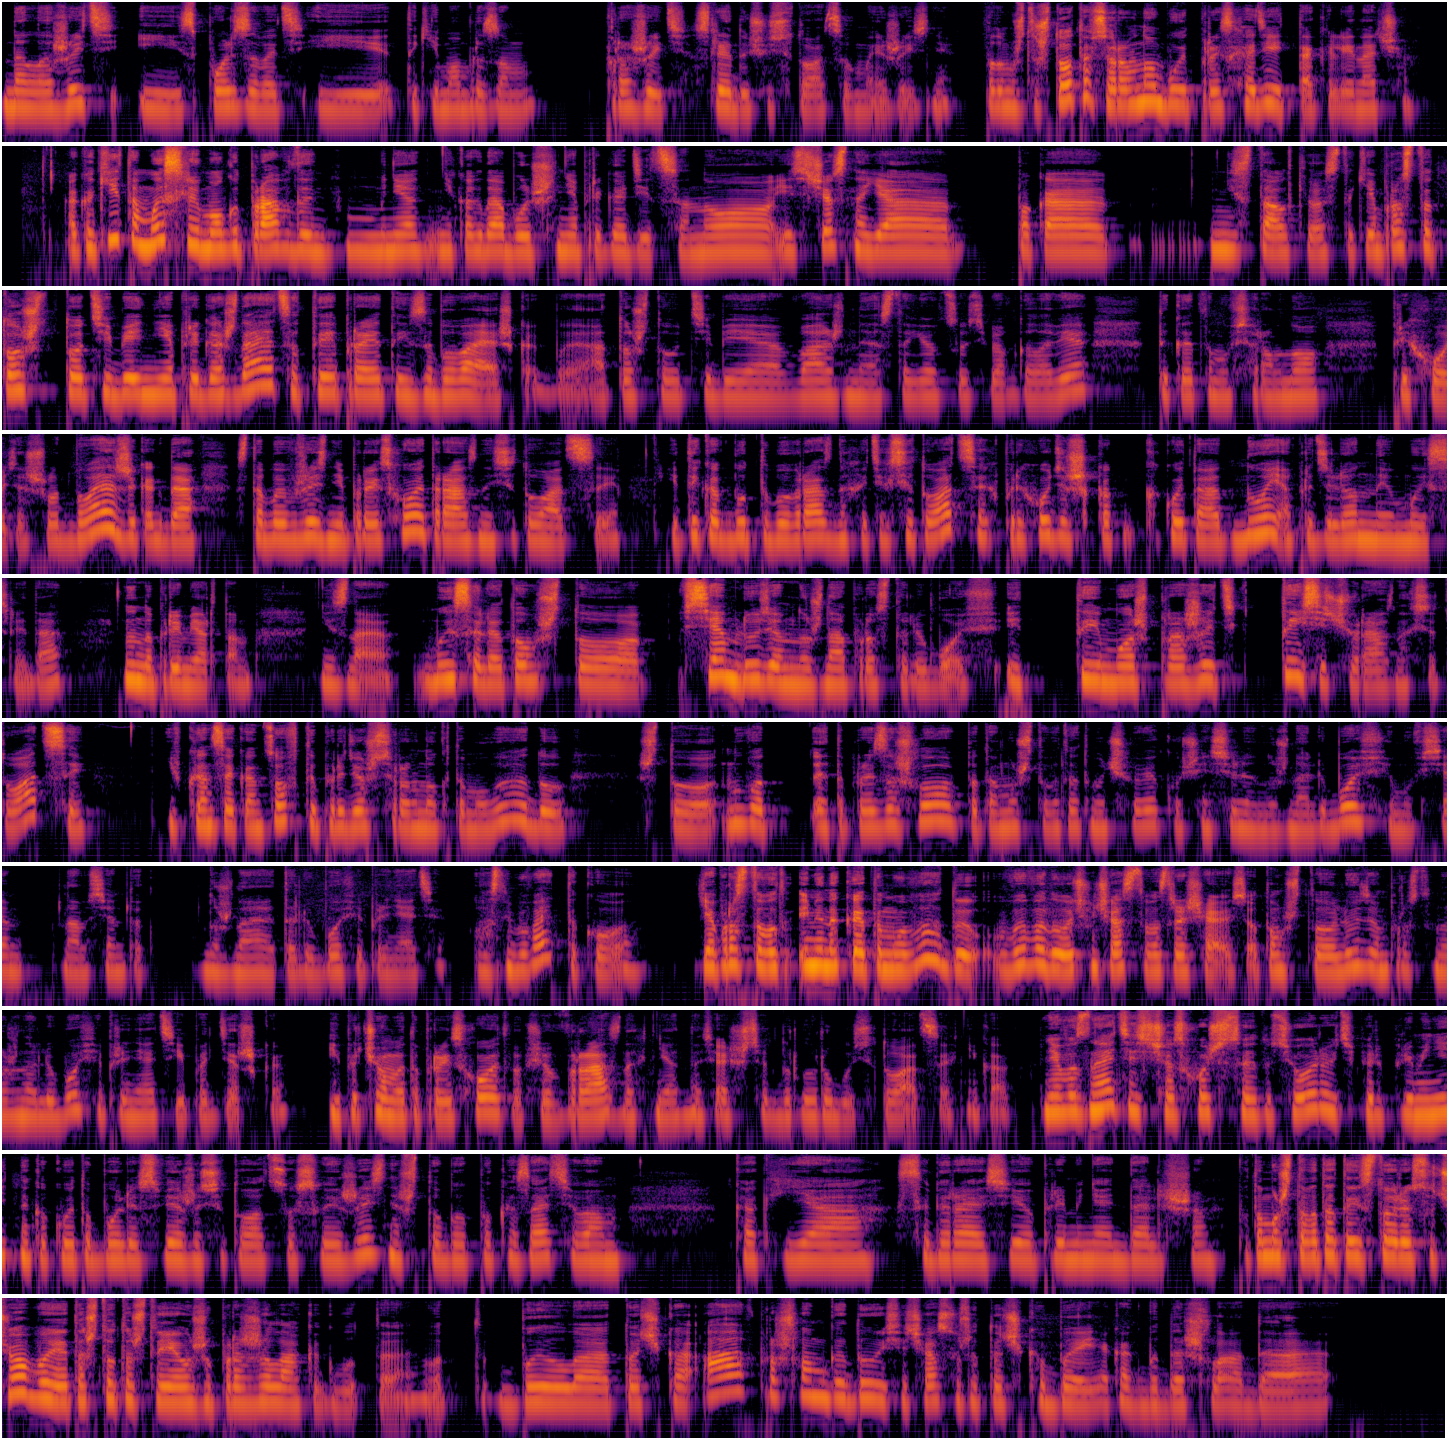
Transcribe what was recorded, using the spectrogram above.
наложить и использовать, и таким образом прожить следующую ситуацию в моей жизни. Потому что что-то все равно будет происходить так или иначе. А какие-то мысли могут, правда, мне никогда больше не пригодиться. Но, если честно, я пока не сталкивалась с таким. Просто то, что тебе не пригождается, ты про это и забываешь, как бы. А то, что тебе важное остается у тебя в голове, ты к этому все равно приходишь. Вот бывает же, когда с тобой в жизни происходят разные ситуации, и ты как будто бы в разных этих ситуациях приходишь к какой-то одной определенной мысли, да? Ну, например, там, не знаю, мысль о том, что всем людям нужна просто любовь, и ты можешь прожить тысячу разных ситуаций, и в конце концов ты придешь все равно к тому выводу, что, ну вот, это произошло, потому что вот этому человеку очень сильно нужна любовь, ему всем, нам всем так нужна эта любовь и принятие. У вас не бывает такого? Я просто вот именно к этому выводу, выводу очень часто возвращаюсь, о том, что людям просто нужна любовь и принятие и поддержка. И причем это происходит вообще в разных, не относящихся друг к другу ситуациях никак. Мне, вы знаете, сейчас хочется эту теорию теперь применить на какую-то более свежую ситуацию в своей жизни, чтобы показать вам, как я собираюсь ее применять дальше. Потому что вот эта история с учебой это что-то, что я уже прожила, как будто. Вот была точка А в прошлом году, и сейчас уже точка Б. Я как бы дошла до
